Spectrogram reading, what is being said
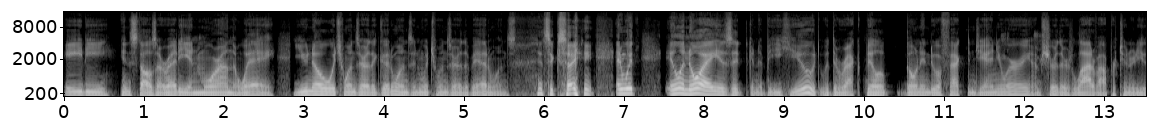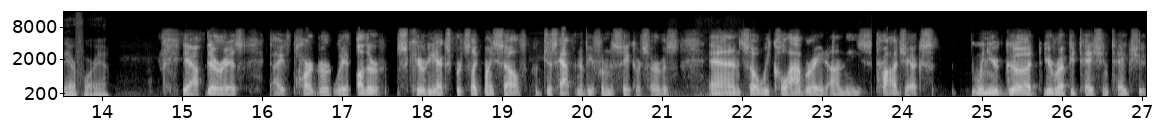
80 installs already and more on the way, you know which ones are the good ones and which ones are the bad ones. It's exciting. And with Illinois, is it going to be huge with the rec bill going into effect in January? I'm sure there's a lot of opportunity there for you. Yeah, there is. I've partnered with other security experts like myself who just happen to be from the Secret Service. And so we collaborate on these projects. When you're good, your reputation takes you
